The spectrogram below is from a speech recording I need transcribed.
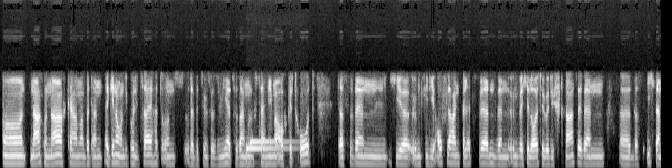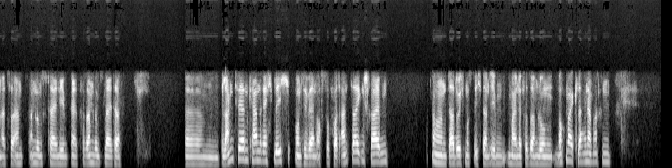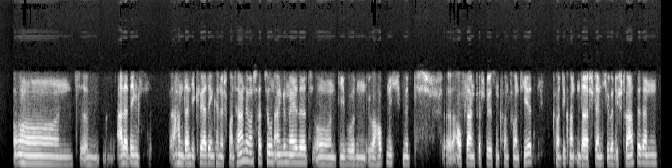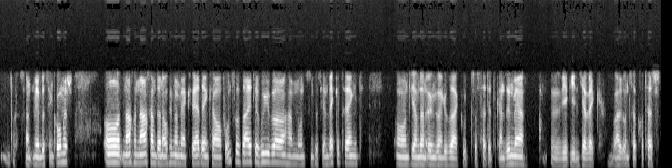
Und nach und nach kam aber dann, äh, genau, und die Polizei hat uns oder beziehungsweise mir als Versammlungsteilnehmer auch gedroht, dass wenn hier irgendwie die Auflagen verletzt werden, wenn irgendwelche Leute über die Straße rennen, äh, dass ich dann als Versammlungsteilnehmer, äh, Versammlungsleiter ähm, belangt werden kann rechtlich und sie werden auch sofort Anzeigen schreiben. Und dadurch musste ich dann eben meine Versammlung nochmal kleiner machen. Und ähm, allerdings haben dann die Querdenker eine Spontandemonstration angemeldet und die wurden überhaupt nicht mit Auflagenverstößen konfrontiert. Die konnten da ständig über die Straße rennen. Das fanden wir ein bisschen komisch. Und nach und nach haben dann auch immer mehr Querdenker auf unsere Seite rüber, haben uns ein bisschen weggedrängt. Und wir haben dann irgendwann gesagt, gut, das hat jetzt keinen Sinn mehr. Wir gehen hier weg, weil unser Protest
